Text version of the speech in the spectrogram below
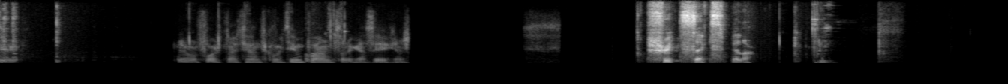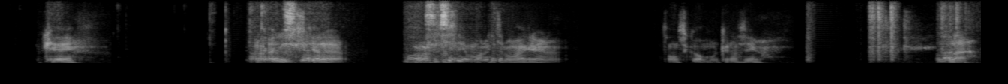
ju- Ja, Fortnite har jag inte kommit in på än som du kan se kanske. Street 6 spelar. Okej. Jag älskar det. Varför ser man inte de här grejerna? De ska man kunna se. Här.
